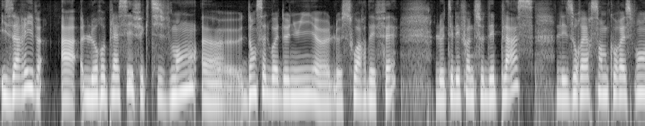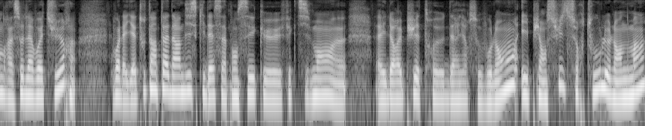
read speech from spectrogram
ils arrivent à le replacer effectivement euh, dans cette boîte de nuit euh, le soir des faits. Le téléphone se déplace, les horaires semblent correspondre à ceux de la voiture. Voilà, il y a tout un tas d'indices qui laissent à penser que effectivement euh, il aurait pu être derrière ce volant. Et puis ensuite, surtout le lendemain,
